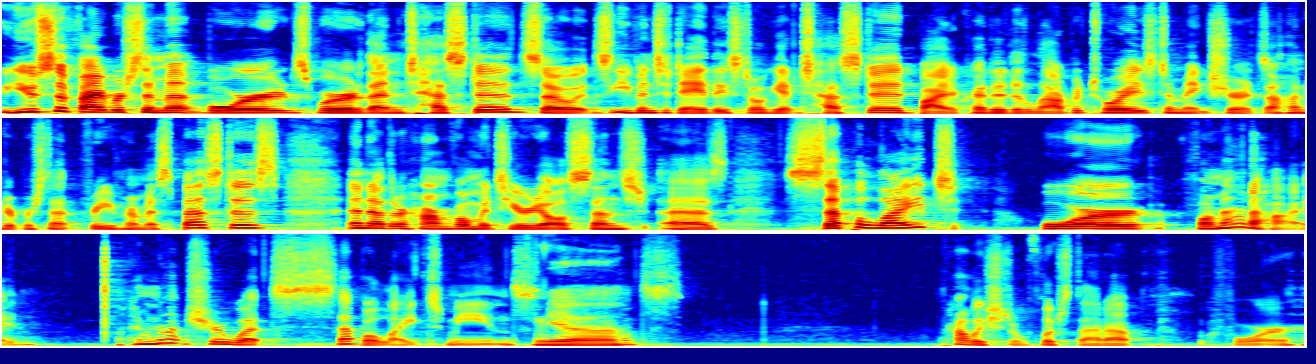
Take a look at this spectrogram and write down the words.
use of fiber cement boards were then tested. So it's even today they still get tested by accredited laboratories to make sure it's 100% free from asbestos and other harmful materials such as sepalite or formaldehyde. I'm not sure what sepalite means. Yeah. Let's probably should have looked that up before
